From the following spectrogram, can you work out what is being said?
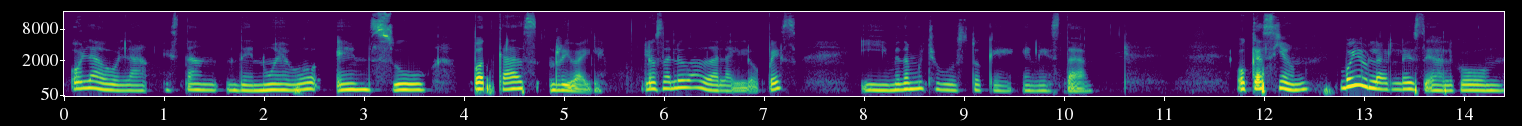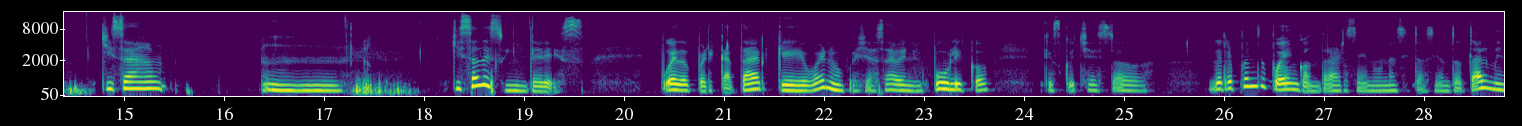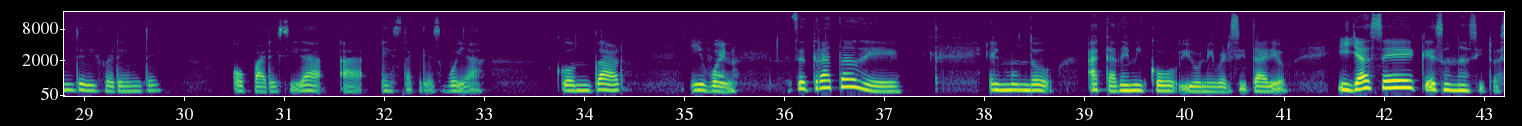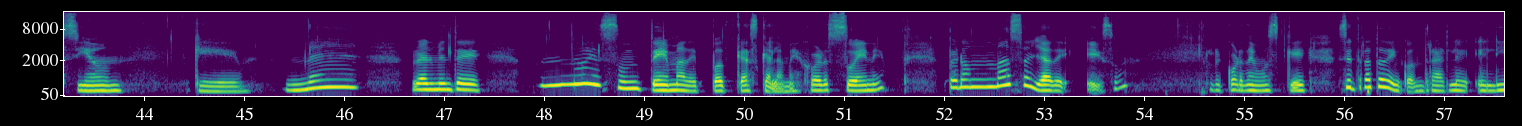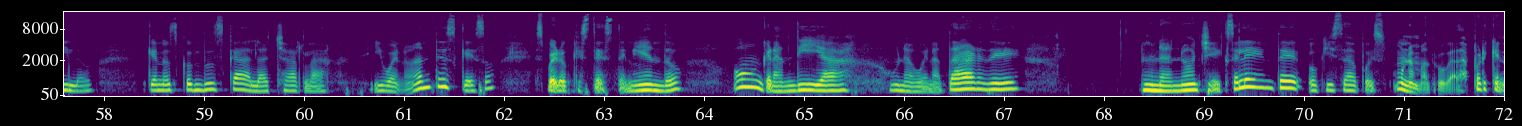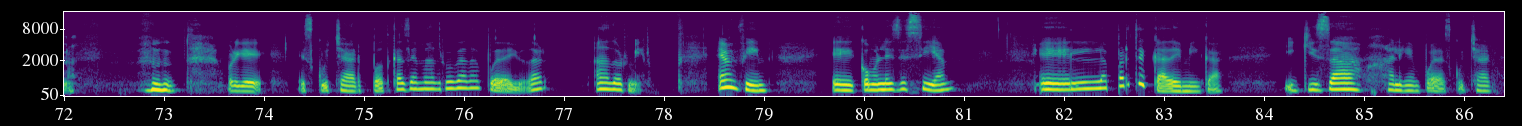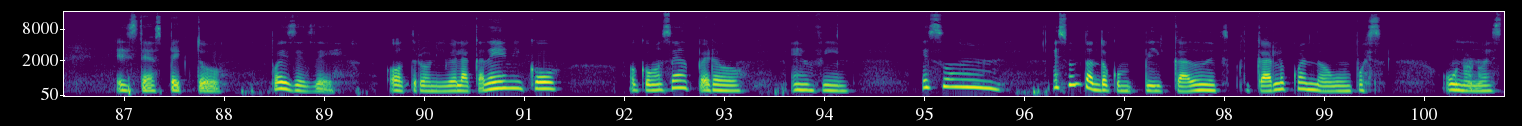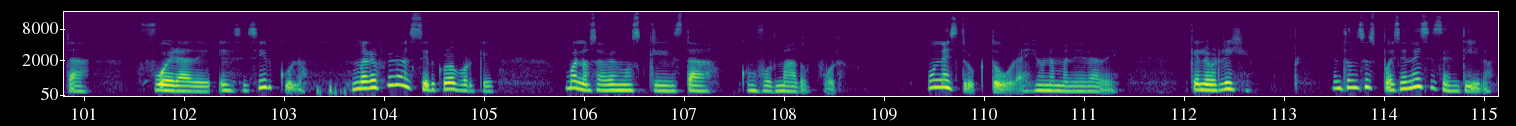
Hola, hola, están de nuevo en su podcast Ribaile. Los saluda Dalai López y me da mucho gusto que en esta ocasión voy a hablarles de algo quizá mm, quizá de su interés. Puedo percatar que, bueno, pues ya saben, el público que escuche esto de repente puede encontrarse en una situación totalmente diferente o parecida a esta que les voy a contar. Y bueno, se trata de el mundo académico y universitario. Y ya sé que es una situación que realmente no es un tema de podcast que a lo mejor suene, pero más allá de eso, recordemos que se trata de encontrarle el hilo que nos conduzca a la charla. Y bueno, antes que eso, espero que estés teniendo un gran día, una buena tarde, una noche excelente o quizá pues una madrugada, ¿por qué no? Porque escuchar podcast de madrugada puede ayudar a dormir. En fin, eh, como les decía, eh, la parte académica y quizá alguien pueda escuchar este aspecto pues desde otro nivel académico o como sea, pero en fin, es un es un tanto complicado de explicarlo cuando aún pues uno no está fuera de ese círculo. Me refiero al círculo porque bueno, sabemos que está conformado por una estructura y una manera de que lo rige. Entonces, pues en ese sentido,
